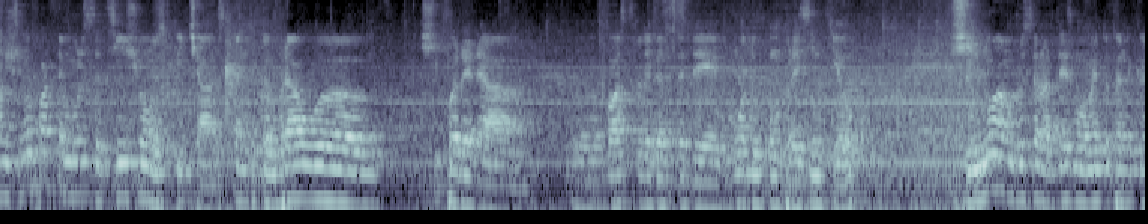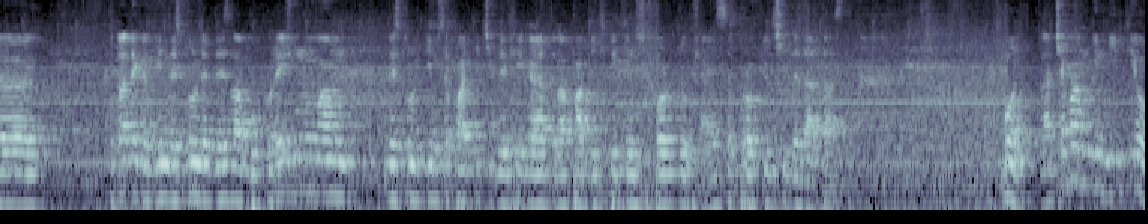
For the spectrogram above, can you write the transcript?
am ținut foarte mult să țin și eu un speech azi, pentru că vreau uh, și părerea uh, voastră legată de modul cum prezint eu. Și nu am vrut să ratez momentul pentru că, cu toate că vin destul de des la București, nu am destul timp să particip de fiecare dată la Public Speaking Support Group și am zis să profit și de data asta. Bun, la ce m-am gândit eu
